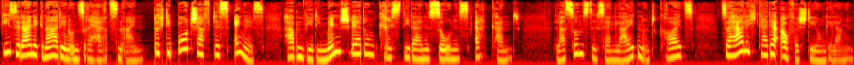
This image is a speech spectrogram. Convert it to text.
Gieße deine Gnade in unsere Herzen ein. Durch die Botschaft des Engels haben wir die Menschwerdung Christi deines Sohnes erkannt. Lass uns durch sein Leiden und Kreuz zur Herrlichkeit der Auferstehung gelangen.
